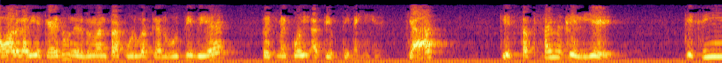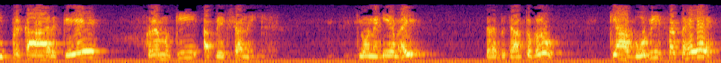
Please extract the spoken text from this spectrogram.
और अगर ये कह दूँ निर्भिमनता पूर्वक की अनुभूति भी है तो इसमें कोई अतियुक्ति नहीं है। क्या? कि सत्संग के लिए किसी प्रकार के श्रम की अपेक्षा नहीं है। क्यों नहीं है भाई? जरा विचार तो करो। क्या वो भी सत्य है?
